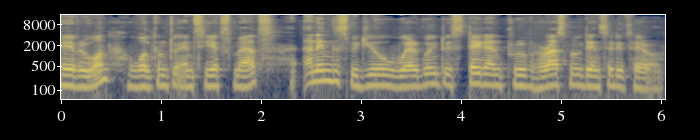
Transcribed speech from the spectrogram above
Hey everyone, welcome to NCX Maths and in this video we are going to state and prove rational density theorem.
